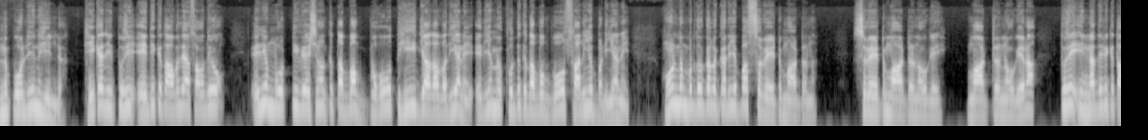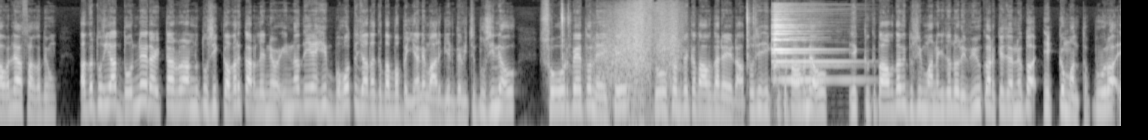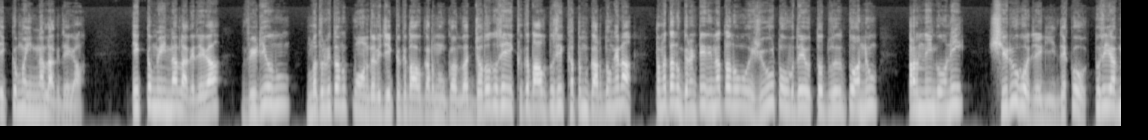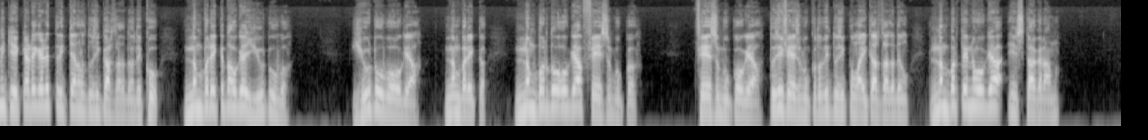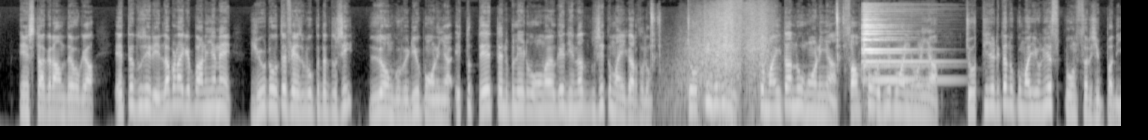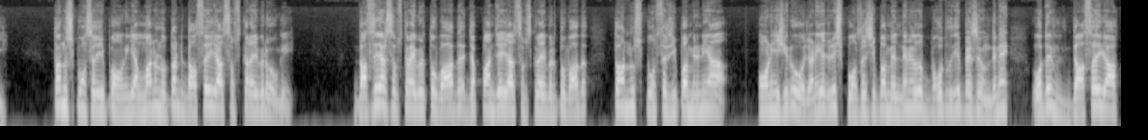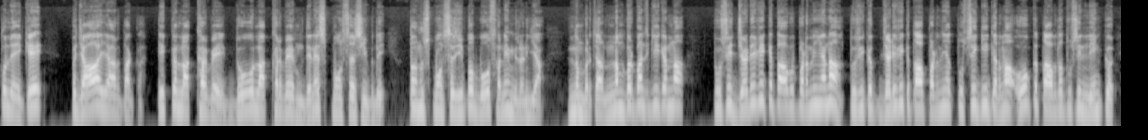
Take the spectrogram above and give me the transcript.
ਨਪੋਲੀਅਨ ਹਿੱਲ। ਠੀਕ ਹੈ ਜੀ, ਤੁਸੀਂ ਇਹਦੀ ਕਿਤਾਬ ਲਿਆ ਸਕਦੇ ਹੋ। ਇਹਦੀਆਂ ਮੋਟੀਵੇਸ਼ਨਲ ਕਿਤਾਬਾਂ ਬਹੁਤ ਹੀ ਜ਼ਿਆਦਾ ਵਧੀਆ ਨੇ। ਇਹਦੀਆਂ ਮੈਂ ਖੁਦ ਕਿਤਾਬਾਂ ਬਹੁਤ ਸਾਰੀਆਂ ਪੜ੍ਹੀਆਂ ਨੇ। ਹੁਣ ਨੰਬਰ ਤੋਂ ਗੱਲ ਕਰੀਏ ਆਪਾਂ ਸਵੇਟ ਮਾਰਟਨ। ਸਵੇਟ ਮਾਰਟਨ ਹੋ ਗਏ। ਮਾਰਟਨ ਹੋ ਗਏ ਨਾ। ਤੁਸੀਂ ਇਹਨਾਂ ਦੀ ਵੀ ਕਿਤਾਬ ਲਿਆ ਸਕਦੇ ਹੋ। ਅਗਰ ਤੁਸੀਂ ਆ ਦੋਨੇ ਰਾਈਟਰਾਂ ਨੂੰ ਤੁਸੀਂ ਕਵਰ ਕਰ ਲੈਂਦੇ ਹੋ, ਇਹਨਾਂ ਦੀਆਂ ਹੀ ਬਹੁਤ ਜ਼ਿਆਦਾ ਕਿਤਾਬਾਂ ਪਈਆਂ ਨੇ ਮਾਰਕੀਟ ਦੇ ਵਿੱਚ। ਤੁਸੀਂ ਲਿਆਓ 100 ਰੁਪਏ ਤੋਂ ਲੈ ਕੇ 200 ਰੁਪਏ ਕਿਤਾਬ ਦਾ ਰੇਟ ਆ। ਤੁਸੀਂ ਇੱਕ ਕਿਤਾਬ ਲਿਆਓ ਇੱਕ ਕਿਤਾਬ ਦਾ ਵੀ ਤੁਸੀਂ ਮੰਨ ਕੇ ਚਲੋ ਰਿਵਿਊ ਕਰਕੇ ਜਾਂਦੇ ਹੋ ਤਾਂ ਇੱਕ ਮੰਥ ਪੂਰਾ ਇੱਕ ਮਹੀਨਾ ਲੱਗ ਜਾਏਗਾ। ਇੱਕ ਮਹੀਨਾ ਲੱਗ ਜਾਏਗਾ ਵੀਡੀਓ ਨੂੰ ਮਤਲਬ ਵੀ ਤੁਹਾਨੂੰ ਪਾਉਣ ਦੇ ਵਿੱਚ ਇੱਕ ਕਿਤਾਬ ਕਰਨ ਨੂੰ ਕਰਦਾ ਜਦੋਂ ਤੁਸੀਂ ਇੱਕ ਕਿਤਾਬ ਤੁਸੀਂ ਖਤਮ ਕਰ ਦੋਗੇ ਨਾ, ਤਾਂ ਮੈਂ ਤੁਹਾਨੂੰ ਗਾਰੰਟੀ ਦਿੰਦਾ ਤੁਹਾਨੂੰ YouTube ਦੇ ਉੱਤੋਂ ਤੁਹਾਨੂੰ ਅਰਨਿੰਗ ਹੋਣੀ ਸ਼ੁਰੂ ਹੋ ਜਾਏਗੀ। ਦੇਖੋ, ਤੁਸੀਂ ਅਰਨਿੰਗ ਕਿਹੜੇ ਕਿਹੜੇ ਤਰੀਕਿਆਂ ਨਾਲ ਤੁਸੀਂ ਕਰ ਸਕਦੇ ਹੋ? ਦੇਖੋ ਨੰਬਰ 1 ਤਾਂ ਹੋ ਗਿਆ YouTube YouTube ਹੋ ਗਿਆ ਨੰਬਰ 1 ਨੰਬਰ 2 ਹੋ ਗਿਆ Facebook ਫੇਸਬੁੱਕ ਹੋ ਗਿਆ, ਤੁਸੀਂ ਫੇਸਬੁੱਕ ਤੋਂ ਵੀ ਤੁਸੀਂ ਕਮਾਈ ਕਰ ਸਕਦੇ ਹੋ। ਨੰਬਰ 3 ਹੋ ਗਿਆ Instagram ਇੰਸਟਾਗ੍ਰam ਤੇ ਹੋ ਗਿਆ। ਇੱਥੇ ਤੁਸੀਂ ਰੀਲਾਂ ਬਣਾ ਕੇ ਪਾਣੀਆਂ ਨੇ, YouTube ਤੇ Facebook ਤੇ ਤੁਸੀਂ ਲੌਂਗ ਵੀਡੀਓ ਪਾਉਣੀ ਆ ਇੱਥੋਂ ਤੇ ਤਿੰਨ ਪਲੇਟਫਾਰਮ ਹੈਗੇ ਜਿਨ੍ਹਾਂ ਤੋਂ ਤੁਸੀਂ ਕਮਾਈ ਕਰ ਸਕਦੇ ਹੋ। ਚੌਥੀ ਜਿਹੜੀ ਕਮਾਈ ਤੁਹਾਨੂੰ ਹੋਣੀ ਆ, ਸਭ ਤੋਂ ਵਧੀਆ ਕਮਾਈ ਹੋਣੀ ਆ, ਚੌਥੀ ਜਿਹੜੀ ਤੁਹਾਨੂੰ ਕਮਾਈ ਹੋਣੀ ਆ ਸਪਾਂਸਰਸ਼ਿਪ ਦੀ। ਤੁਹਾਨੂੰ ਸਪਾਂਸਰਸ਼ਿਪ ਆਉਣੀ ਆ, ਮੰਨ ਲਓ ਤੁਹਾਡੇ 10000 ਸਬਸਕ੍ਰਾਈਬਰ ਹੋ ਗਏ। 10000 ਸਬਸਕ੍ਰਾਈਬਰ ਤੋਂ ਬਾਅਦ ਜਾਂ 5000 ਸਬਸਕ੍ਰਾਈਬਰ ਤੋਂ ਬਾਅਦ ਤੁਹਾਨੂੰ ਸਪਾਂਸਰਸ਼ਿਪਾਂ ਮਿਲਣੀਆਂ ਆਉਣੀਆਂ ਸ਼ੁਰੂ ਹੋ ਜਾਣਗੀਆਂ। ਜਿਹੜੀ ਸਪਾਂਸਰਸ਼ਿਪਾਂ ਮਿਲਦੇ ਨੇ, ਉਹਦੇ ਬਹੁਤ ਵਧੀਆ ਪੈਸੇ ਹੁੰਦੇ ਨੇ। ਉਹਦੇ 10000 ਤੋਂ ਲੈ ਕੇ 50000 ਤੱਕ 1 ਲੱਖ ਰੁਪਏ 2 ਲੱਖ ਰੁਪਏ ਹੁੰਦੇ ਨੇ ਸਪਾਂਸਰਸ਼ਿਪ ਦੇ। ਤੁਹਾਨੂੰ ਸਪਾਂਸਰਸ਼ਿਪਾਂ ਬਹੁਤ ਸਾਰੀਆਂ ਮਿਲਣਗੀਆਂ। ਨੰਬਰ 4 ਨੰਬਰ 5 ਕੀ ਕਰਨਾ? ਤੁਸੀਂ ਜਿਹੜੀ ਵੀ ਕਿਤਾਬ ਪੜ੍ਹਨੀ ਆ ਨਾ, ਤੁਸੀਂ ਕ- ਜਿਹੜੀ ਵੀ ਕਿਤਾਬ ਪੜ੍ਹਨੀ ਆ, ਤੁਸੀਂ ਕੀ ਕਰਨਾ? ਉਹ ਕਿਤਾਬ ਦਾ ਤੁਸੀਂ ਲਿੰਕ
